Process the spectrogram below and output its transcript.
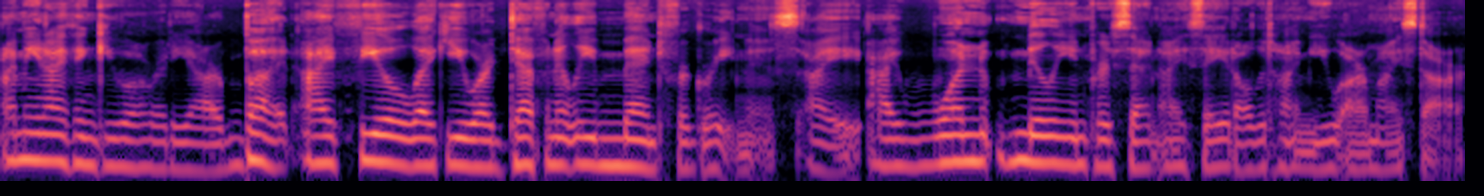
I mean, I think you already are, but I feel like you are definitely meant for greatness. I, I one million percent, I say it all the time. You are my star.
